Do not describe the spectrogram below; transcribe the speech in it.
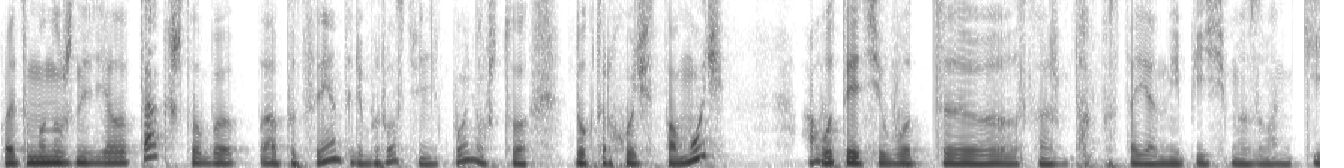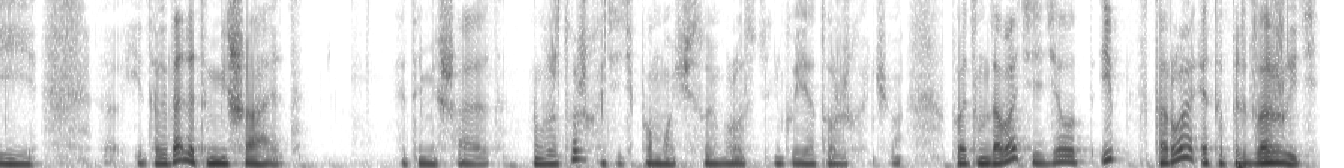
Поэтому нужно сделать так, чтобы а, пациент либо родственник понял, что доктор хочет помочь, а вот эти вот, э, скажем так, постоянные письма, звонки и так далее, это мешает. Это мешает. Вы же тоже хотите помочь своему родственнику, я тоже хочу. Поэтому давайте сделать... И второе — это предложить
